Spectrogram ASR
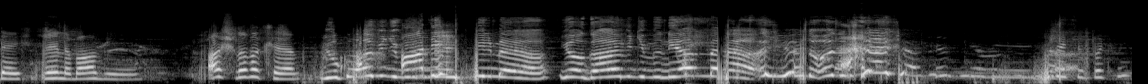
değiştirelim abi. Aa şuna bakın. Yok abicim Abi. bunu değiştirme ya. Yok abicim bunu yapma ya. Şöyle onu Bir dakika bakın.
